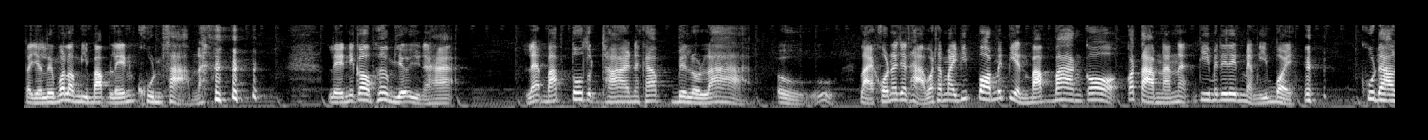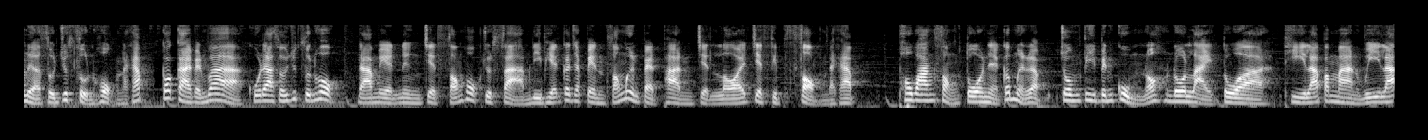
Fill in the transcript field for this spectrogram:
แต่อย่าลืมว่าเรามีบัฟเลนคูณ 3 นะ เลนนี่ก็เพิ่มเยอะอยู่นะฮะ และบัฟตัวสุดท้ายนะครับเบโลล่าโอ้หลายคนน่าจะถามว่าทำไมพี่ปอนไม่เปลี่ยนบัฟบ้างก็ก็ตามนั้นนะพี่ไม่ได้เล่นแบบนี้บ่อย คูดาวเหลือ 0.06 นะครับ ก็กลายเป็นว่าคูดาวน์0.06 ดาเมจ 1726.3 DPS ก็จะเป็น 28,772 นะครับ พอวาง 2 ตัวเนี่ย ก็เหมือนแบบโจมตีเป็นกลุ่มเนาะ โดนหลายตัวทีละประมาณวีละ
